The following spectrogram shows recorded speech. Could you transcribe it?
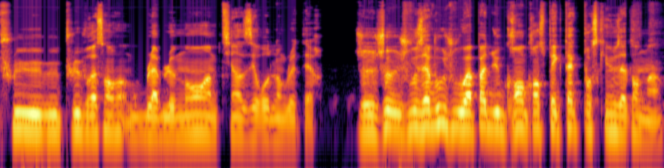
plus, plus vraisemblablement un petit 1-0 de l'Angleterre. Je, je, vous avoue, je vois pas du grand grand spectacle pour ce qui nous attend demain.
